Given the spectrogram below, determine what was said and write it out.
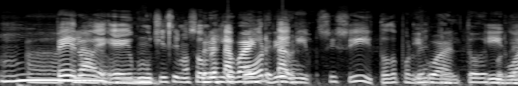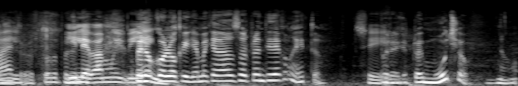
Ah, Pero claro. eh, eh, muchísimos hombres la portan y sí, sí, todo por dentro. Igual, todo por Igual. dentro, todo por y le va muy bien. Pero con lo que yo me he quedado sorprendida con esto. sí. Pero es que esto es mucho. no.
